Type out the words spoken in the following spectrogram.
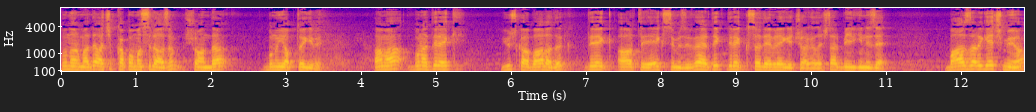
Bu normalde açıp kapaması lazım. Şu anda bunun yaptığı gibi. Ama buna direkt 100K bağladık. Direkt artıyı eksimizi verdik. Direkt kısa devreye geçiyor arkadaşlar bilginize. Bazıları geçmiyor.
